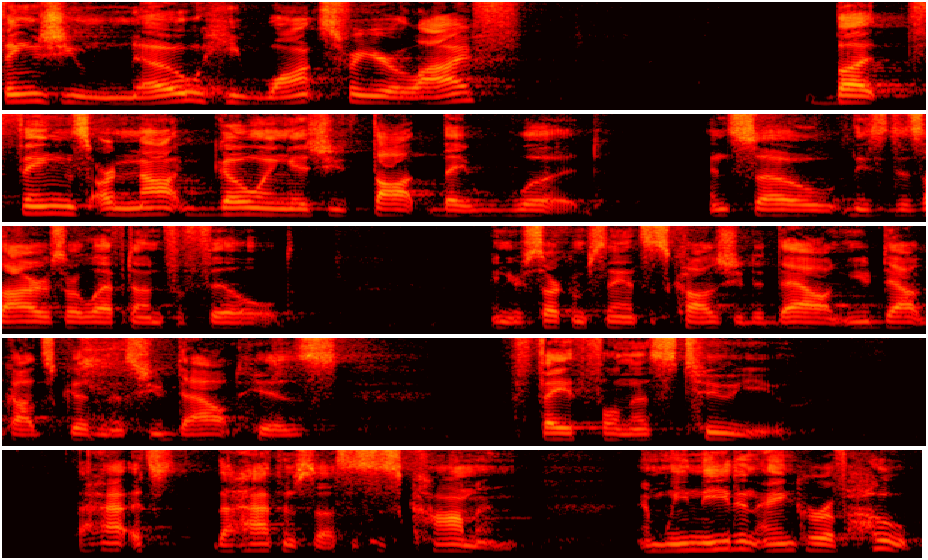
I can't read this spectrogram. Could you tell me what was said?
things you know He wants for your life, but things are not going as you thought they would. And so these desires are left unfulfilled. And your circumstances cause you to doubt, and you doubt God's goodness, you doubt His faithfulness to you. That, ha- that happens to us. This is common. And we need an anchor of hope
